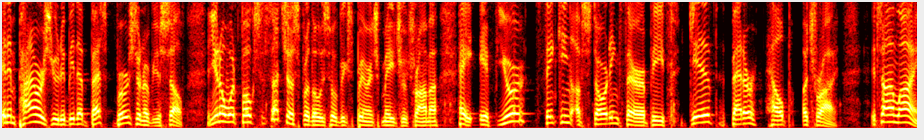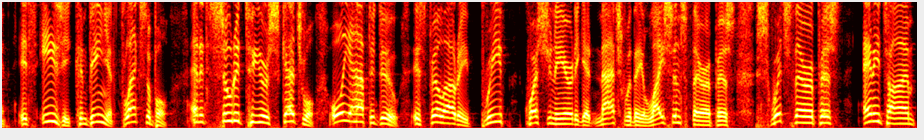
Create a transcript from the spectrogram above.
It empowers you to be the best version of yourself. And you know what, folks? It's not just for those who have experienced major trauma. Hey, if you're thinking of starting therapy, give BetterHelp a try. It's online, it's easy, convenient, flexible, and it's suited to your schedule. All you have to do is fill out a brief questionnaire to get matched with a licensed therapist, switch therapists anytime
